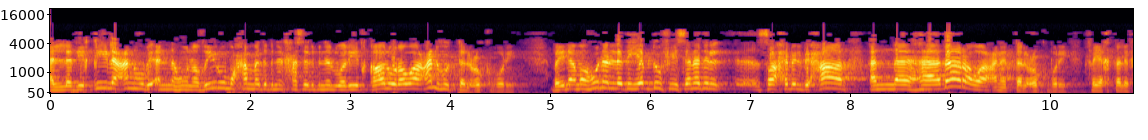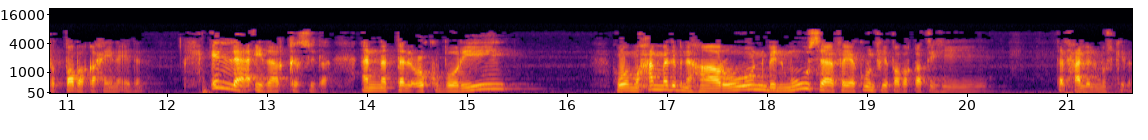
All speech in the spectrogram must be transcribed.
الذي قيل عنه بأنه نظير محمد بن الحسن بن الوليد قالوا روى عنه التلعكبري. بينما هنا الذي يبدو في سند صاحب البحار أن هذا روى عن التلعكبري فيختلف الطبقة حينئذ. إلا إذا قصد أن التلعكبري هو محمد بن هارون بن موسى فيكون في طبقته. تنحل المشكلة.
